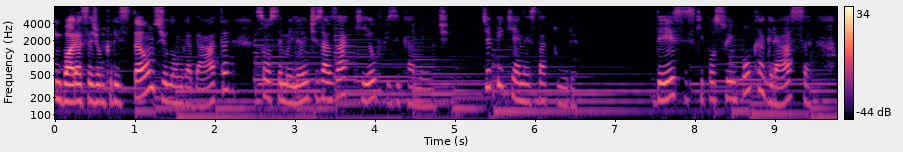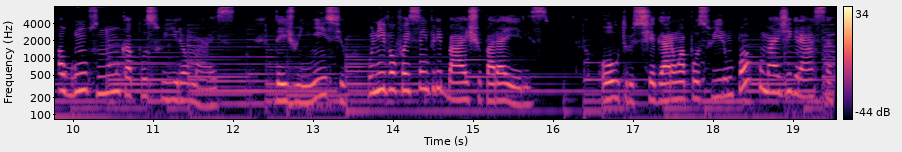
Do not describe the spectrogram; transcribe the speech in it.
Embora sejam cristãos de longa data, são semelhantes a Zaqueu fisicamente, de pequena estatura. Desses que possuem pouca graça, alguns nunca possuíram mais. Desde o início, o nível foi sempre baixo para eles. Outros chegaram a possuir um pouco mais de graça,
